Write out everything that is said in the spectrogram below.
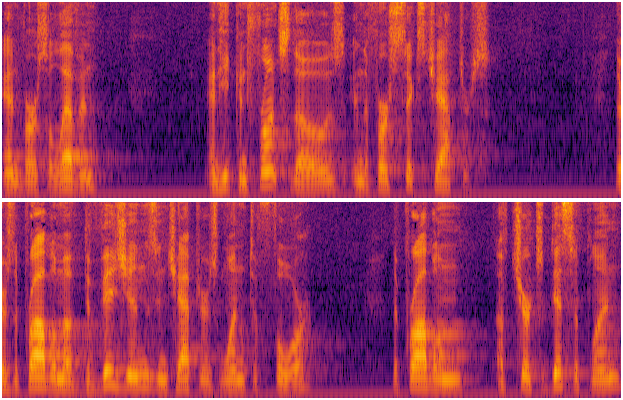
and verse 11, and he confronts those in the first six chapters. There's the problem of divisions in chapters 1 to 4, the problem of church discipline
